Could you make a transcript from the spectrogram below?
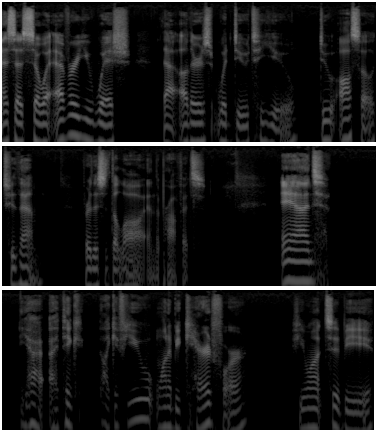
And it says, So whatever you wish that others would do to you, do also to them. For this is the law and the prophets. And yeah, I think like if you want to be cared for, if you want to be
